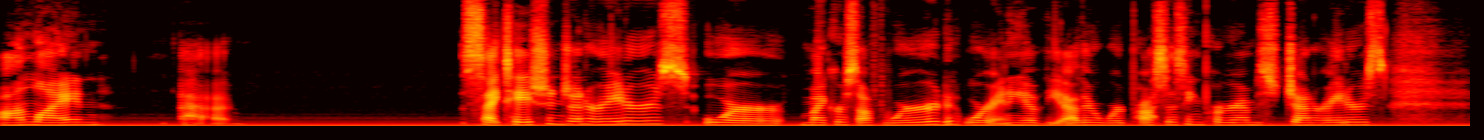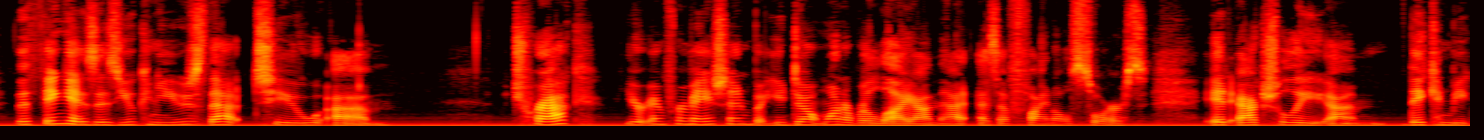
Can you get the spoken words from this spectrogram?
online uh, citation generators or Microsoft Word or any of the other word processing programs generators. The thing is, is you can use that to um, track your information, but you don't want to rely on that as a final source. It actually, um, they can be,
